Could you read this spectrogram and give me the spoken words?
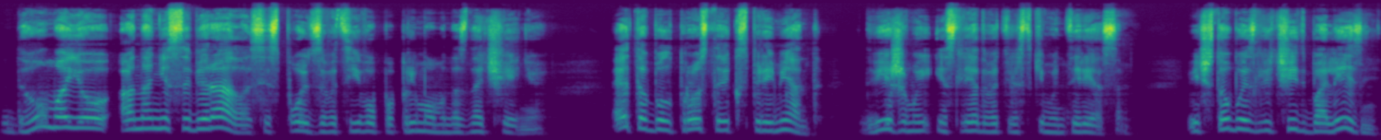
Думаю, она не собиралась использовать его по прямому назначению. Это был просто эксперимент, движимый исследовательским интересом. Ведь чтобы излечить болезнь,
